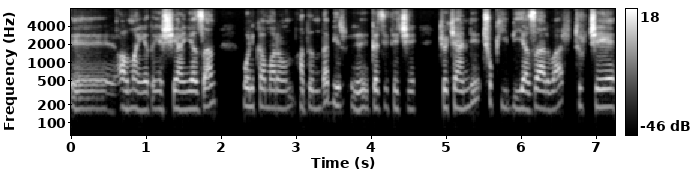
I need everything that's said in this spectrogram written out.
e, Almanya'da yaşayan yazan Monica Maron adında bir e, gazeteci kökenli çok iyi bir yazar var. Türkçe'ye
